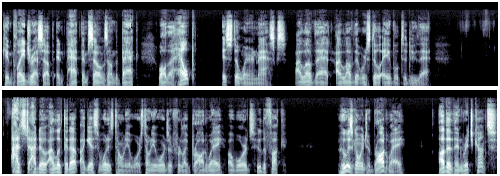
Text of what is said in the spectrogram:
can play dress up and pat themselves on the back while the help is still wearing masks. I love that. I love that we're still able to do that. I just, I do I looked it up. I guess what is Tony Awards? Tony Awards are for like Broadway awards. Who the fuck? Who is going to Broadway other than rich cunts?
